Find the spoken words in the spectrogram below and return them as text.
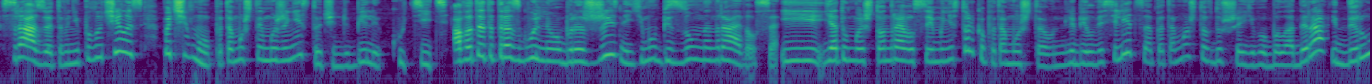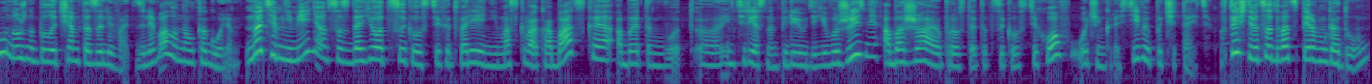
Сразу этого не получилось. Почему? Почему? Потому что имажинисты очень любили кутить. А вот этот разгульный образ жизни ему безумно нравился. И я думаю, что он нравился ему не столько потому, что он любил веселиться, а потому что в душе его была дыра, и дыру нужно было чем-то заливать. Заливал он алкоголем. Но, тем не менее, он создает цикл стихотворений «Москва Кабацкая», об этом вот э, интересном периоде его жизни. Обожаю просто этот цикл стихов, очень красивый, почитайте. В 1921 году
